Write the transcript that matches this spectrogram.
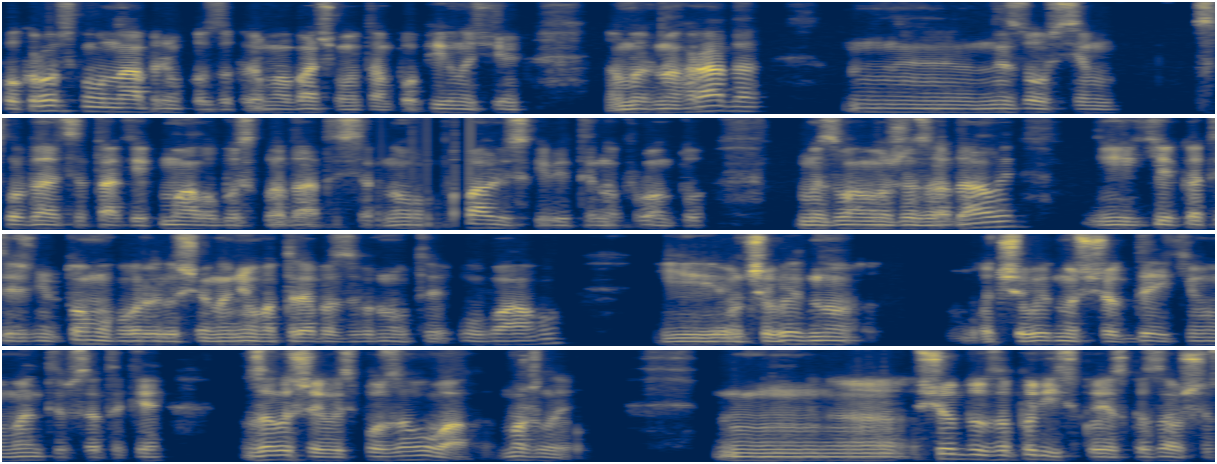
Покровському напрямку. Зокрема, бачимо там по півночі Мирнограда не зовсім складається так, як мало би складатися. Новопавлівський відтинок фронту ми з вами вже згадали, і кілька тижнів тому говорили, що на нього треба звернути увагу. І очевидно, очевидно, що деякі моменти все-таки залишились поза увагою. Можливо. Е, Щодо Запорізького, я сказав, що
